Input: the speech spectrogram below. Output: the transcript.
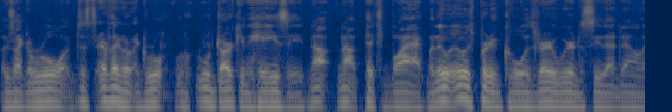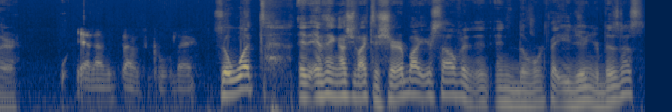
It was like a real, just everything was like real, real dark and hazy. Not not pitch black, but it, it was pretty cool. It's very weird to see that down there. Yeah, that was that was a cool day. So, what? Anything else you'd like to share about yourself and, and the work that you do in your business?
